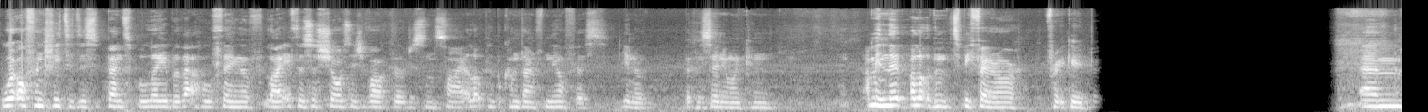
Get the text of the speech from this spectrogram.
we're often treated as dispensable labour. That whole thing of like, if there's a shortage of archaeologists on site, a lot of people come down from the office, you know, because anyone can. I mean, a lot of them, to be fair, are pretty good. Um,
